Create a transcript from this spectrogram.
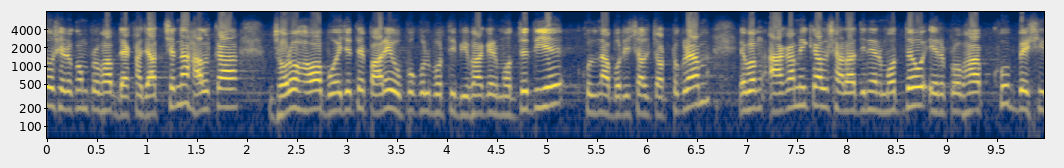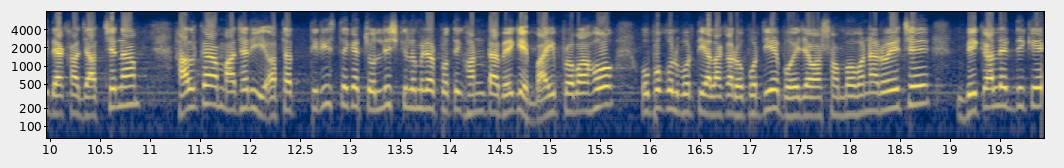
তো সেরকম প্রভাব দেখা যাচ্ছে না। হালকা ঝোড়ো হাওয়া বয়ে যেতে পারে উপকূলবর্তী বিভাগের মধ্যে দিয়ে, খুলনা, বরিশাল, চট্টগ্রাম এবং আগামীকাল সারাদিনের মধ্যেও এর প্রভাব খুব বেশি দেখা যাচ্ছে না। হালকা মাঝারি অর্থাৎ তিরিশ থেকে চল্লিশ কিলোমিটার প্রতি ঘণ্টা বেগে বায়ু প্রবাহ উপকূলবর্তী এলাকার ওপর দিয়ে বয়ে যাওয়ার সম্ভাবনা রয়েছে। বিকালের দিকে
